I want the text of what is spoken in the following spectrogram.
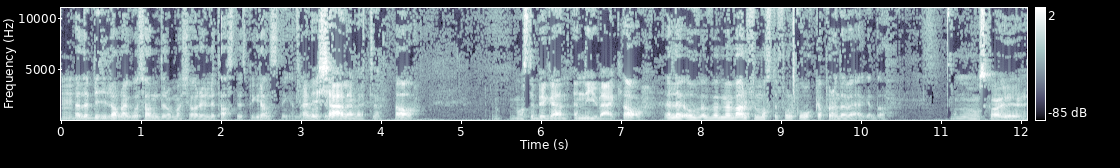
Mm. Eller bilarna går sönder om man kör enligt hastighetsbegränsningen. Nej, det är kärlen vet du. Ja, Vi måste bygga en, en ny väg. ja. Eller, och, men varför måste folk åka på den där vägen då? De ska ju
